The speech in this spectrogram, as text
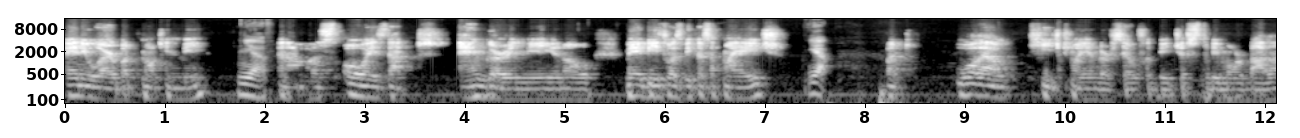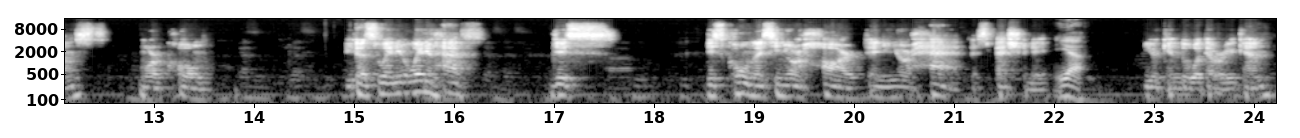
anywhere but not in me. Yeah. And I was always that anger in me, you know. Maybe it was because of my age. Yeah. But what I'll teach my younger self would be just to be more balanced, more calm. Because when you when you have this this calmness in your heart and in your head especially, Yeah. you can do whatever you can.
